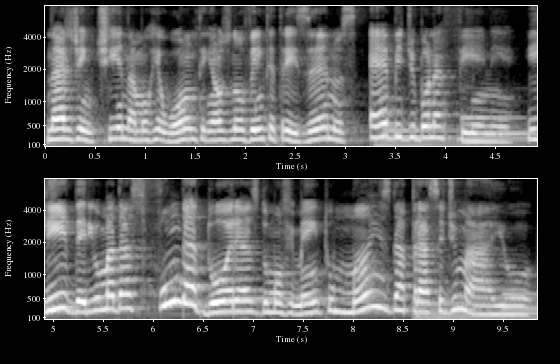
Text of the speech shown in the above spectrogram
Na Argentina, morreu ontem, aos 93 anos, Hebe de Bonafini, líder e uma das fundadoras do movimento Mães da Praça de Maio.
